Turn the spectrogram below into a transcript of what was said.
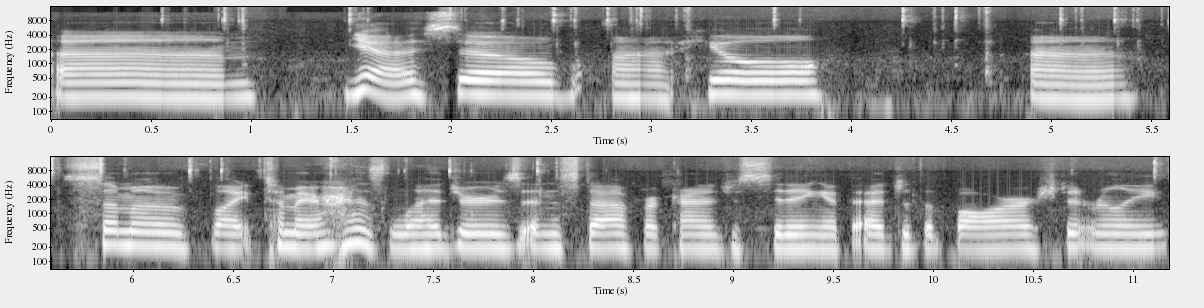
Um. Yeah. So uh, he'll. Uh, some of like Tamara's ledgers and stuff are kind of just sitting at the edge of the bar. She didn't really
